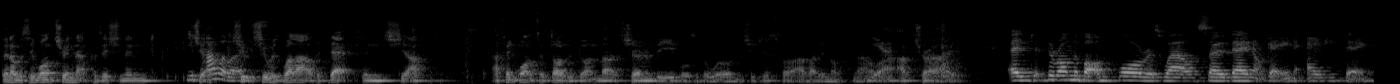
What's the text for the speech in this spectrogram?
but obviously once you're in that position and You're she, powerless. she, she was well out of her depth and she I, I think once the dog had gone that had shown her the evils of the world and she just thought I've had enough now. Yeah. I've tried. and they're on the bottom floor as well, so they're not getting anything.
